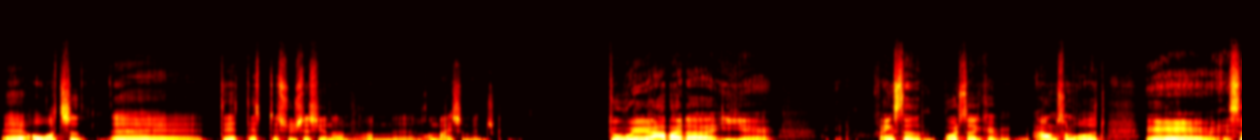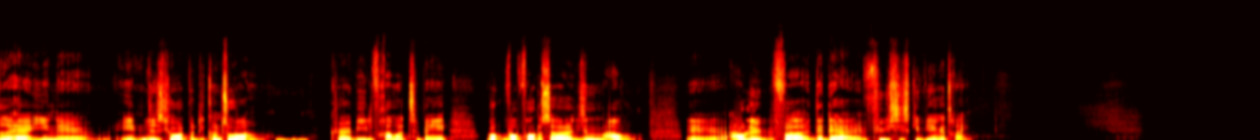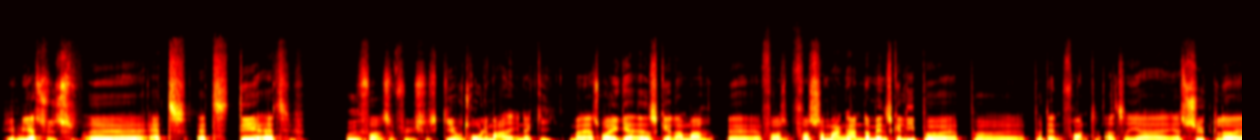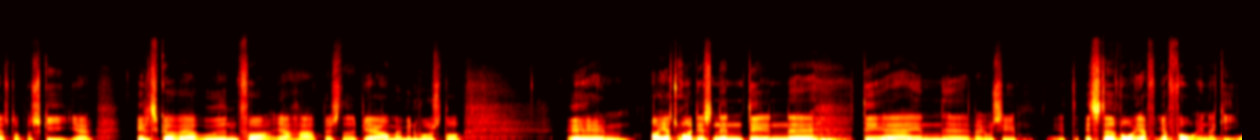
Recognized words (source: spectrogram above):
øh, over tid, øh, det, det, det synes jeg siger noget om, om, øh, om mig som menneske. Du øh, arbejder i... Øh Ringsted, bor et sted i Københavnsområdet, øh, sidder her i en, øh, en hvid skjort på dit kontor, kører bil frem og tilbage. Hvor, hvor får du så ligesom af, øh, afløb for det der fysiske virketræng? Jamen, jeg synes, øh, at, at det at udfolde sig fysisk giver utrolig meget energi. Men jeg tror ikke, jeg adskiller mig øh, for, for så mange andre mennesker lige på, på, på den front. Altså, jeg, jeg cykler, jeg står på ski, jeg elsker at være udenfor. Jeg har bestedet bjerge med min hustru. Øhm, og jeg tror, det er sådan en, det er en, øh, det er en øh, hvad kan man sige, et, et sted, hvor jeg, jeg får energi.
